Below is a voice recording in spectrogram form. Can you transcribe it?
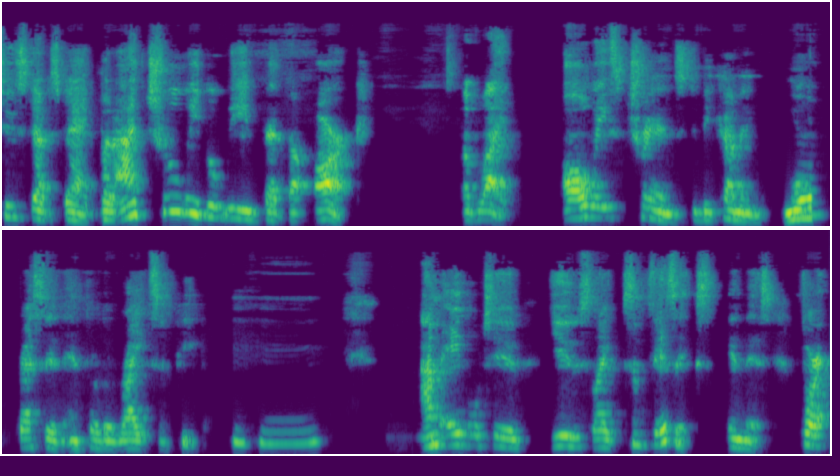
two steps back. But I truly believe that the arc of life always trends to becoming more progressive and for the rights of people. Mm-hmm. I'm able to use like some physics in this. For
